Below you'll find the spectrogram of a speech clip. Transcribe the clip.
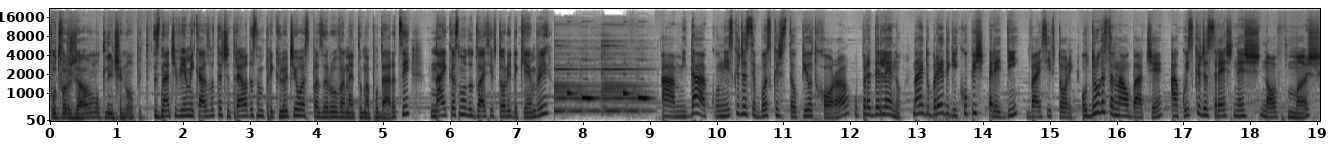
Потвърждавам от личен опит. Значи вие ми казвате, че трябва да съм приключила с пазаруването на подаръци най-късно до 22 декември. Ами да, ако не искаш да се блъскаш с тълпи от хора, определено. Най-добре е да ги купиш преди 22. От друга страна обаче, ако искаш да срещнеш нов мъж,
